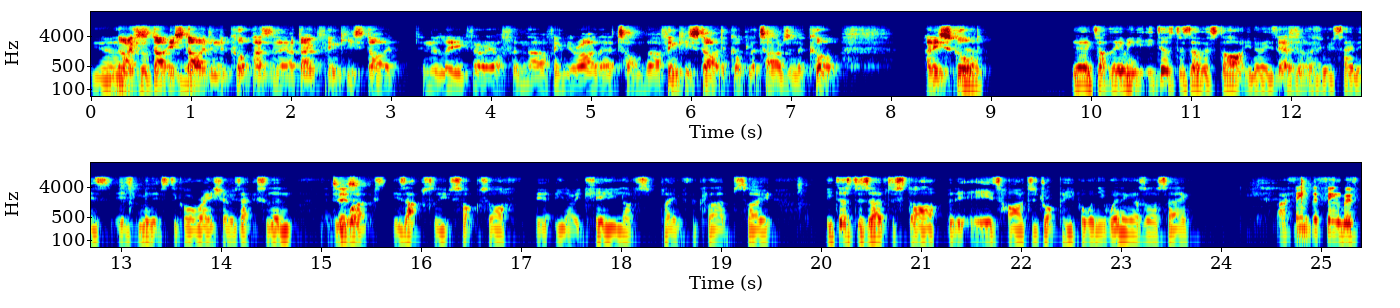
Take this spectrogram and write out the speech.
Yeah. No, he, start, he started in the cup, hasn't he? I don't think he started in the league very often. No, I think you're right there, Tom. But I think he started a couple of times in the cup and he scored. Yeah. yeah, exactly. I mean, he does deserve a start. You know, his, as, as, we were saying, his, his minutes to goal ratio is excellent. It he is. works his absolute socks off. You know, he clearly loves playing for the club. So he does deserve to start, but it is hard to drop people when you're winning, as I was saying. I think the thing with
